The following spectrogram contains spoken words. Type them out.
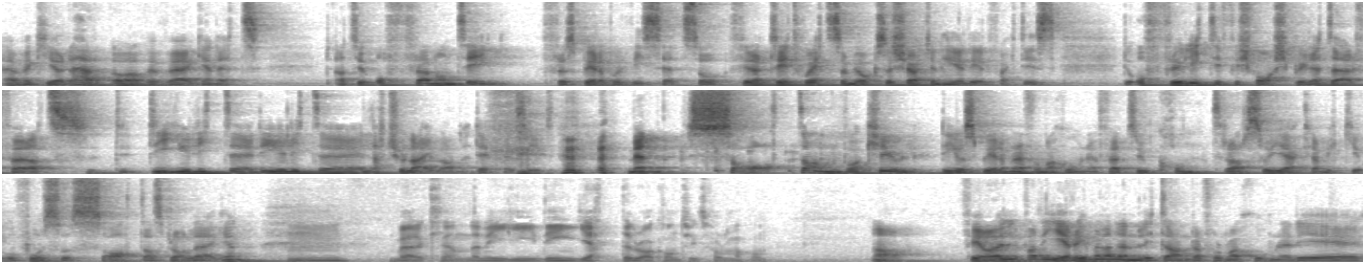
även kan göra det här övervägandet. Att du offrar någonting för att spela på ett visst sätt. Så 4321 som jag också kört en hel del faktiskt. Du offrar ju lite i försvarsspelet där för att det, är ju lite, det är ju lite Lattjo defensivt. Men satan vad kul det är att spela med den formationen för att du kontrar så jäkla mycket och får så satans bra lägen. Mm, verkligen. Den är, det är en jättebra kontringsformation. Ja, för jag varierar ju mellan den och lite andra formationer. Det är,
